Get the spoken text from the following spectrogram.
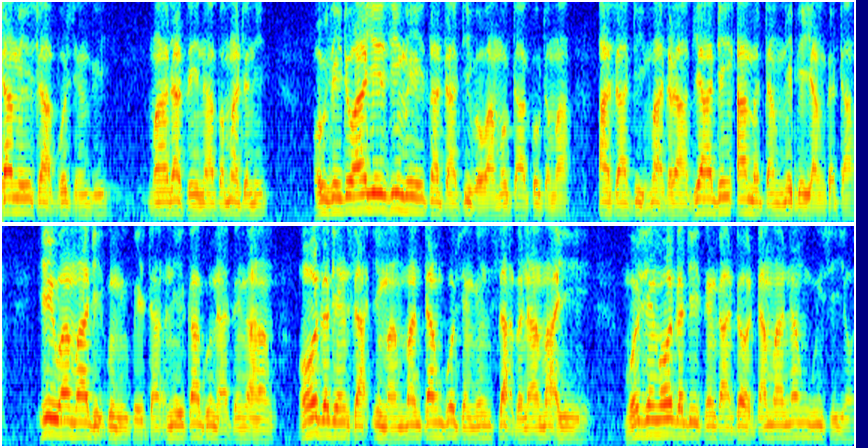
ဓမ္မေသဘုဇင်္ဂေမာရသေနာပမတ္တနိ ဘုဇိတောအာယေစီမေတတ္တာတိဘဝမုတ်တာကုတ္တမအာဇာတိမတရာဗျာဒိအာမတံနိဗ္ဗယံကတာဧဝမာတိကုဏုပေတံအနေကကုဏသင်္ကဟံဩတတိသဣမံမန္တံဘုဇင်္ဂင်သဗနာမဟိမောဇင်္ဂောတတိသင်္ခါတောဓမ္မနံဝိစီယော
